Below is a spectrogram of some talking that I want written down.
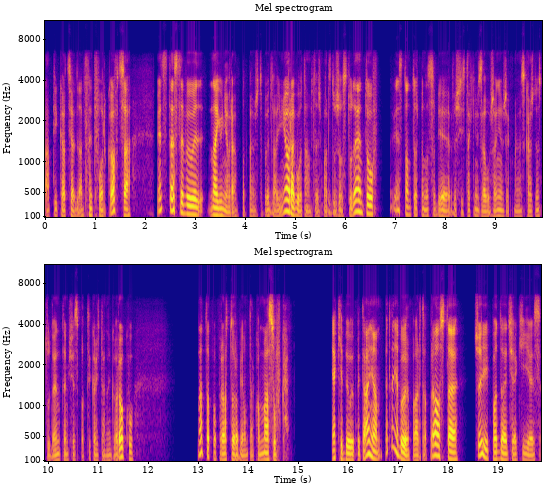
aplikacja dla networkowca, więc testy były na juniora. Podpowiem, że to były dla juniora, było tam też bardzo dużo studentów, więc stąd też będą sobie wyszli z takim założeniem, że jak mają z każdym studentem się spotykać danego roku, no to po prostu robią taką masówkę. Jakie były pytania? Pytania były bardzo proste, czyli podać jaki jest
